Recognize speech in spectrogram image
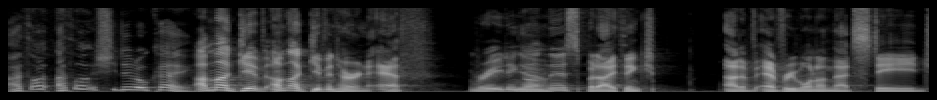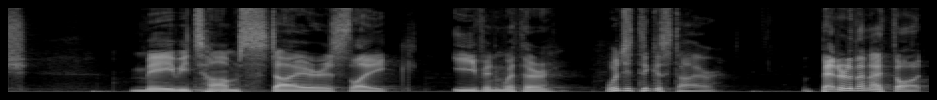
I thought I thought she did okay. I'm not give I'm not giving her an F rating on this, but I think out of everyone on that stage, maybe Tom Steyer is like even with her, What'd you think of Steyer? better than I thought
